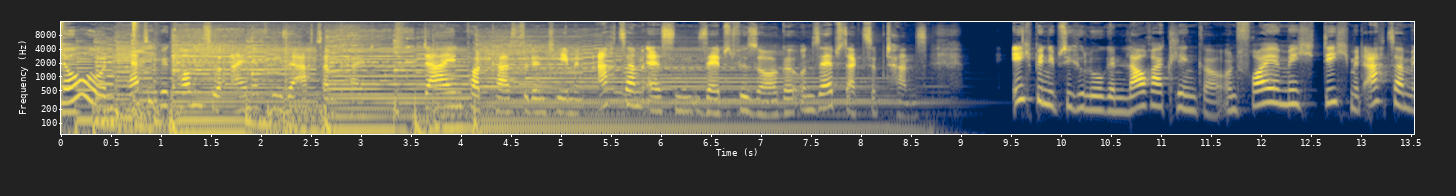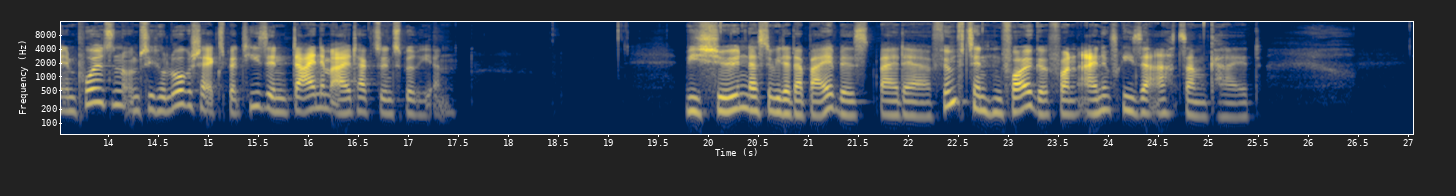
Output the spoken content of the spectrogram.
Hallo und herzlich willkommen zu Eine Prise Achtsamkeit, dein Podcast zu den Themen Achtsam Essen, Selbstfürsorge und Selbstakzeptanz. Ich bin die Psychologin Laura Klinker und freue mich, dich mit achtsamen Impulsen und psychologischer Expertise in deinem Alltag zu inspirieren. Wie schön, dass du wieder dabei bist bei der 15. Folge von Eine Prise Achtsamkeit.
